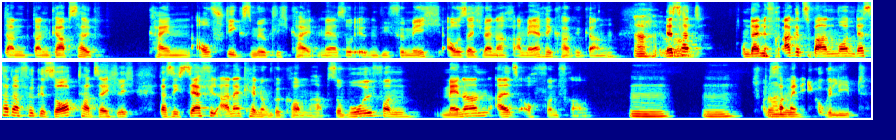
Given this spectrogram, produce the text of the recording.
dann, dann gab es halt keine Aufstiegsmöglichkeit mehr so irgendwie für mich, außer ich wäre nach Amerika gegangen. Ach, das hat, um deine Frage zu beantworten, das hat dafür gesorgt tatsächlich, dass ich sehr viel Anerkennung bekommen habe, sowohl von Männern als auch von Frauen. Mhm. Mhm. Und das hat mein Ego geliebt.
